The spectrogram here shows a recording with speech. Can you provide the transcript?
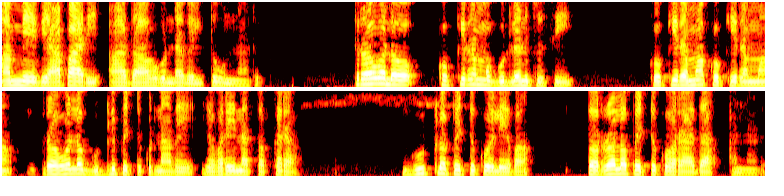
అమ్మే వ్యాపారి ఆ దావగుండా వెళ్తూ ఉన్నాడు. త్రోవలో కొక్కిరమ్మ గుడ్లను చూసి కొకిరమ్మ కొక్కిరమ్మ త్రోవలో గుడ్లు పెట్టుకున్నావే ఎవరైనా తొక్కరా? గూట్లో పెట్టుకోలేవా? తొర్రలో పెట్టుకోరాదా? అన్నాడు.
